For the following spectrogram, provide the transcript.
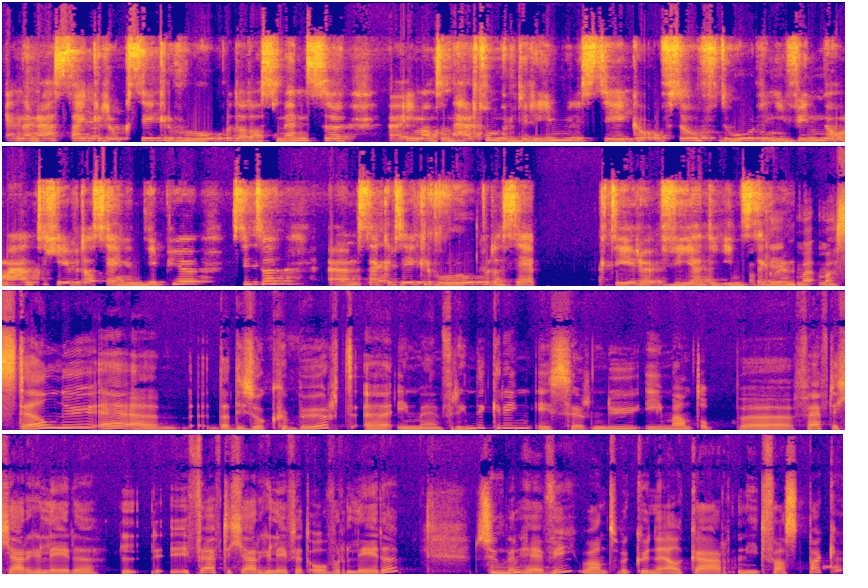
En daarnaast sta ik er ook zeker voor open dat als mensen uh, iemand een hart onder de riem willen steken of zelf de woorden niet vinden om aan te geven dat zij in een diepje zitten, um, sta ik er zeker voor open dat zij via die Instagram. maar, maar, stel nu, hè, eh, dat is ook gebeurd. Uh, in mijn vriendenkring is er nu iemand op uh, 50 jaar geleden, 50 jaar leeftijd overleden. Super mhm. heavy, want we kunnen elkaar niet vastpakken.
